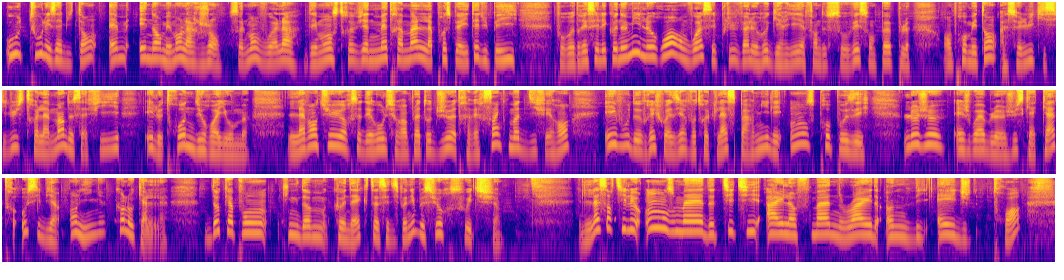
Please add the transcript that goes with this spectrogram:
où tous les habitants aiment énormément l'argent. Seulement voilà, des monstres viennent mettre à mal la prospérité du pays. Pour redresser l'économie, le roi envoie ses plus valeureux guerriers afin de sauver son peuple, en promettant à celui qui s'illustre la main de sa fille et le trône du royaume. L'aventure se déroule sur un plateau de jeu à travers cinq modes différents et vous devrez choisir votre classe parmi les 11 proposés. Le jeu est jouable jusqu'à 4, aussi bien en ligne qu'en local. Dokapon Kingdom Connect, c'est disponible sur Switch. La sortie le 11 mai de TT Isle of Man Ride on the Age 3,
